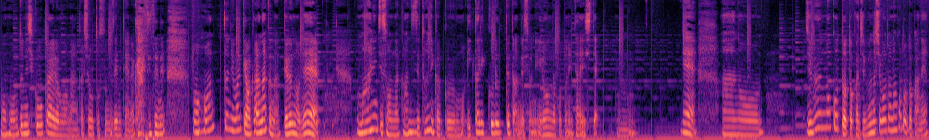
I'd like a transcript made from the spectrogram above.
もう本当に思考回路もなんかショート寸前みたいな感じでねもう本当にわけわからなくなってるので毎日そんな感じでとにかくもう怒り狂ってたんですよねいろんなことに対して。うん、であの自分のこととか自分の仕事のこととかね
